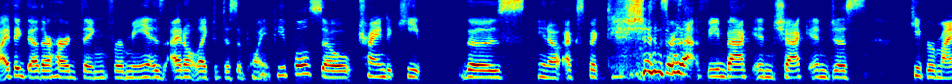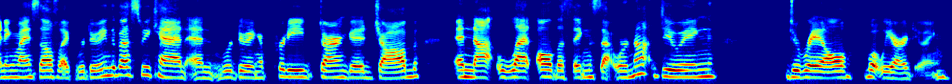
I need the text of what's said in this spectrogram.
I think the other hard thing for me is i don't like to disappoint people. So trying to keep those you know expectations or that feedback in check and just keep reminding myself like we're doing the best we can and we're doing a pretty darn good job and not let all the things that we're not doing derail what we are doing.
